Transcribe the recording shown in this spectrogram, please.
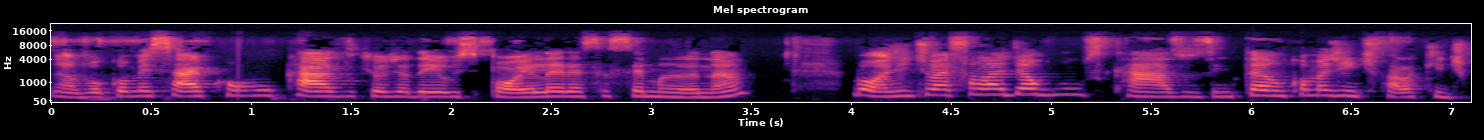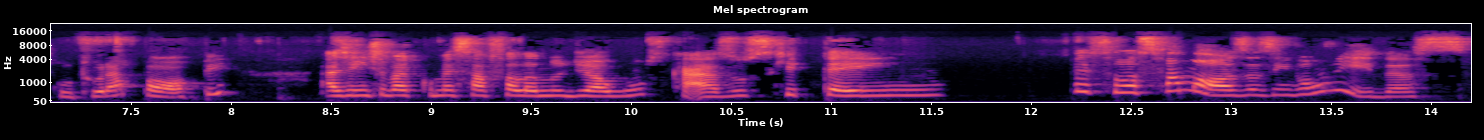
Não, vou começar com o caso que eu já dei o spoiler essa semana, Bom, a gente vai falar de alguns casos, então, como a gente fala aqui de cultura pop, a gente vai começar falando de alguns casos que tem pessoas famosas envolvidas.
